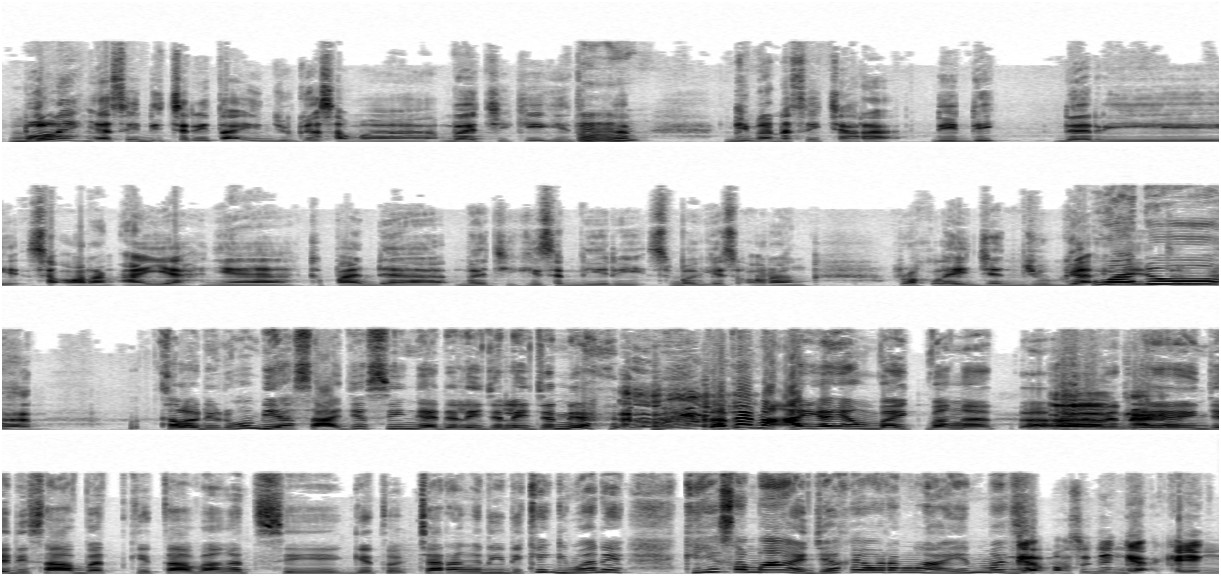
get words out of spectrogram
boleh nggak sih diceritain juga sama Mbak Ciki gitu kan, gimana sih cara didik dari seorang ayahnya kepada Mbak Ciki sendiri sebagai seorang rock legend juga gitu Waduh. kan? Kalau di rumah biasa aja sih, nggak ada legend-legend ya. Tapi emang ayah yang baik banget. Uh, Ah, Dan ayah yang jadi sahabat kita banget sih, gitu. Cara ngedidiknya gimana ya? Kayaknya sama aja kayak orang lain, Mas. Enggak, maksudnya enggak kayak yang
